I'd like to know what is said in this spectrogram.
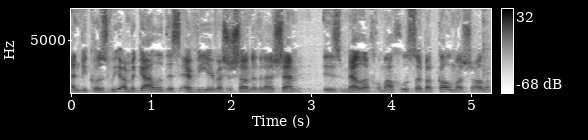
And because we are Megala this every year Rosh Hashanah that Hashem is Melech U'Malchusay Bakol Mashallah,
